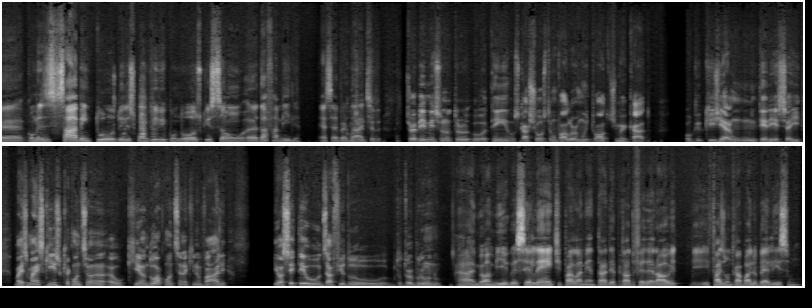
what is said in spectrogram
é, como eles sabem tudo, eles convivem conosco e são é, da família. Essa é a verdade. O senhor bem mencionou, tem, os cachorros têm um valor muito alto de mercado. O que, que gera um interesse aí. Mas mais que isso, o que aconteceu, o que andou acontecendo aqui no Vale eu aceitei o desafio do Dr. Bruno. Ah, meu amigo, excelente parlamentar, deputado é. federal e, e, faz um trabalho belíssimo.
